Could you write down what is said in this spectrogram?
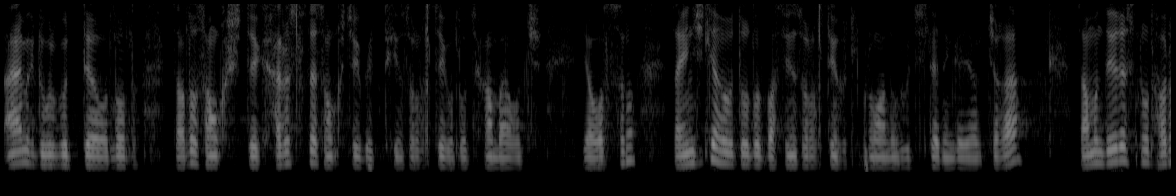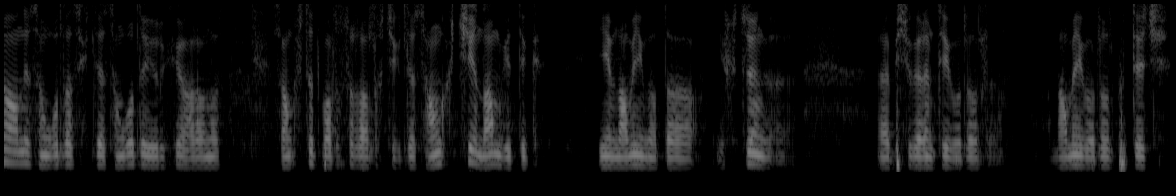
аймаг дүүргүүддээ бол залуу сонгогчдыг хариуцлагатай сонгогчийг бэлтгэхийн сургалтыг бол зохион байгуулж явуулсан. За энэ жилийн хувьд бол бас энэ сургалтын хөтөлбөр маань үргэлжлээд ингээд явж байгаа. За мөн дээрэс нь бол 20 оны сонгуулиас эхлээд сонгуулийн ерөнхий хорооноос сонгогчдод боловсрол олгох чиглэлээр сонгогчийн ном гэдэг ийм номын одоо эрх зүйн э, биш гарантийг бол номыг бол бүтээж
